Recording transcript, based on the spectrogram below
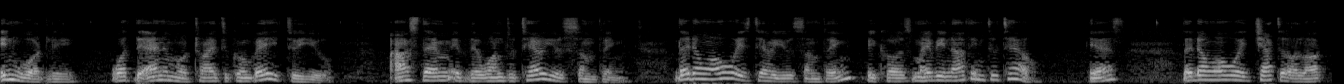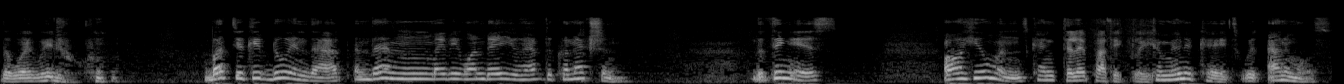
inwardly what the animal tried to convey to you. Ask them if they want to tell you something. They don't always tell you something because maybe nothing to tell. Yes? They don't always chatter a lot the way we do. but you keep doing that, and then maybe one day you have the connection. The thing is, all humans can telepathically communicate with animals.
